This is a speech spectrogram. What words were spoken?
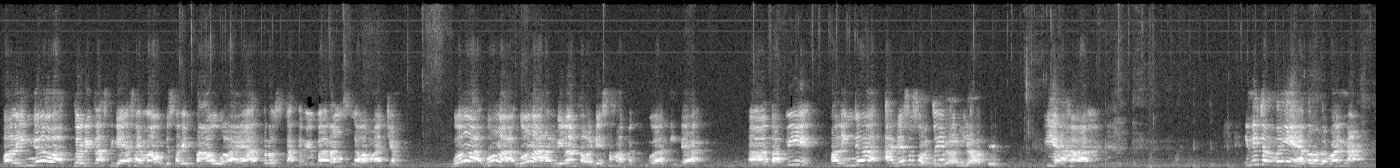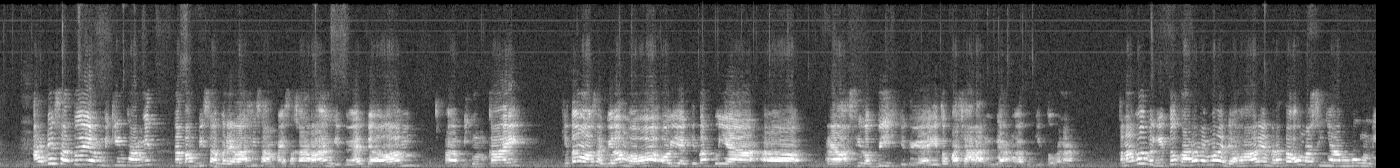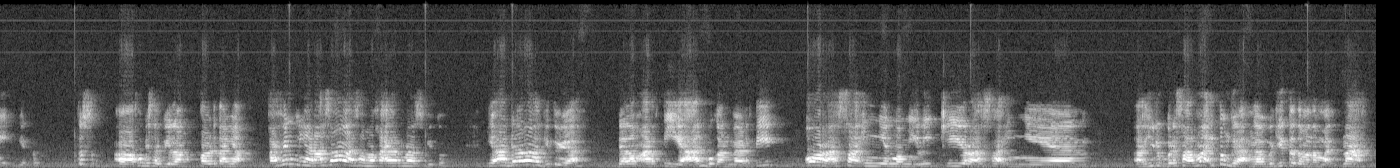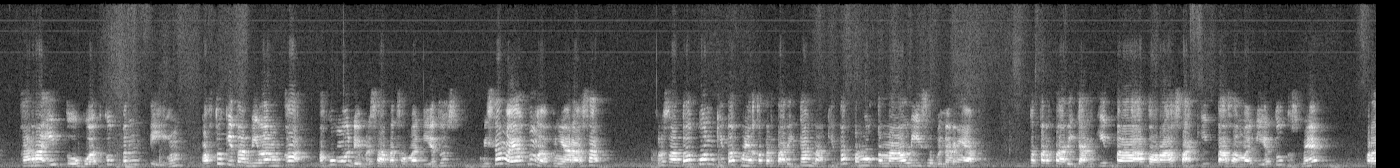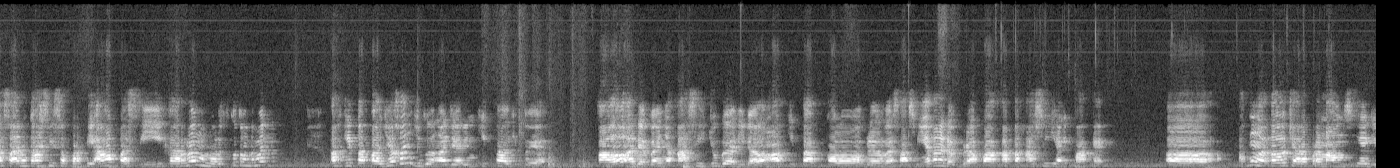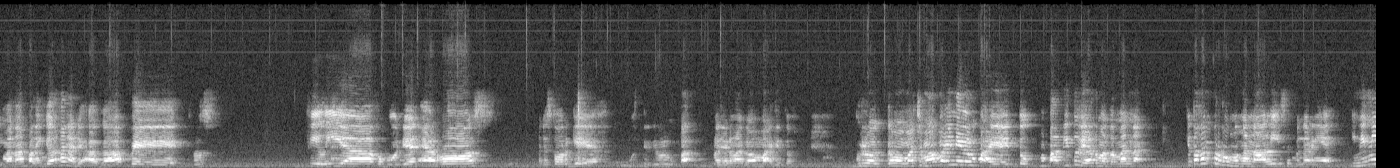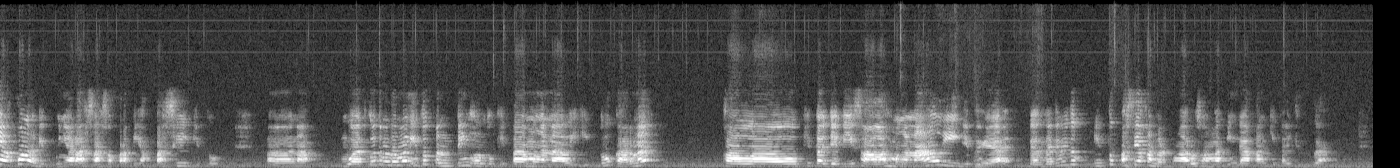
Paling enggak waktu dari kelas 3 SMA udah saling tahu lah ya, terus KTP bareng segala macam. Gue nggak gue nggak gue nggak akan bilang kalau dia sahabat gue tidak. Uh, tapi paling enggak ada sesuatu yang Iya. Ini contohnya ya teman-teman. Nah, ada satu yang bikin kami tetap bisa berelasi sampai sekarang gitu ya dalam uh, bingkai. Kita nggak usah bilang bahwa oh ya kita punya uh, relasi lebih gitu ya itu pacaran. Enggak enggak begitu. Nah kenapa begitu? Karena memang ada hal yang ternyata oh masih nyambung nih gitu. Terus uh, aku bisa bilang kalau ditanya Kevin punya rasa nggak sama Kak Ernest? Gitu. Ya ada lah gitu ya. Dalam artian bukan berarti oh rasa ingin memiliki rasa ingin uh, hidup bersama itu enggak enggak begitu teman-teman. Nah karena itu buatku penting waktu kita bilang kak aku mau deh bersahabat sama dia terus bisa nggak ya aku nggak punya rasa? Terus ataupun kita punya ketertarikan nah kita perlu kenali sebenarnya ketertarikan kita atau rasa kita sama dia tuh sebenarnya perasaan kasih seperti apa sih? Karena menurutku teman-teman Alkitab aja kan juga ngajarin kita gitu ya. Kalau ada banyak kasih juga di dalam Alkitab kalau dalam bahasa aslinya kan ada beberapa kata kasih yang dipakai. Uh, aku nggak tahu cara pronounce-nya gimana paling nggak kan ada agape terus filia kemudian eros ada storge ya? Mesti dulu lupa pelajaran agama gitu. Guru agama macam apa ini lupa ya itu. Empat itu ya teman-teman. Nah kita kan perlu mengenali sebenarnya ini nih aku lagi punya rasa seperti apa sih gitu. Uh, nah buatku teman-teman itu penting untuk kita mengenali itu karena kalau kita jadi salah mengenali gitu ya dan tadi itu itu pasti akan berpengaruh sama tindakan kita juga.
